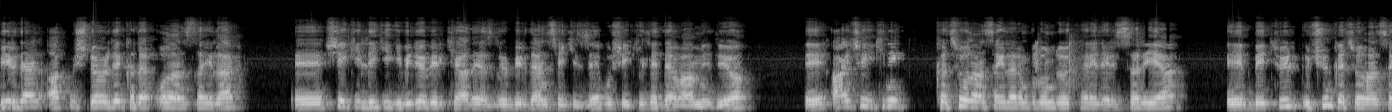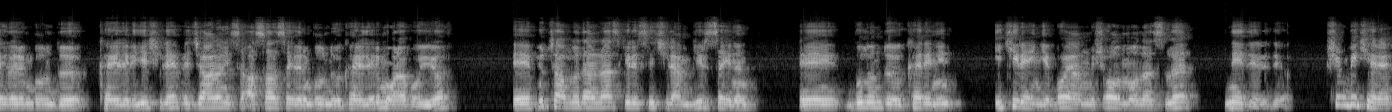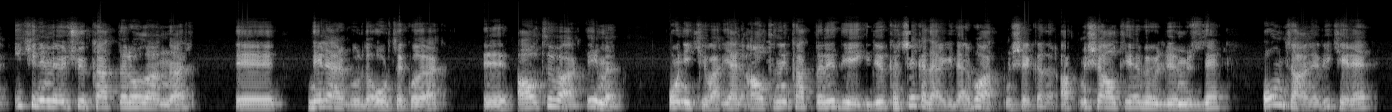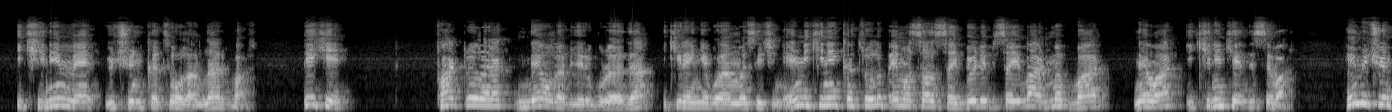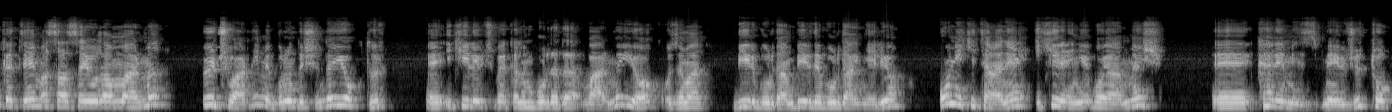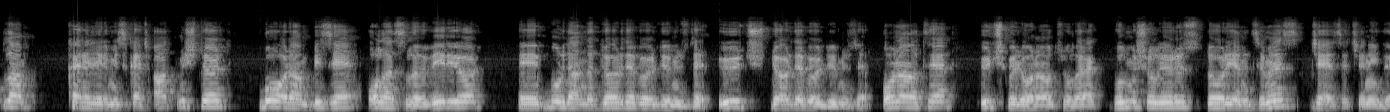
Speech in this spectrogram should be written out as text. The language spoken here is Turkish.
birden 64'e kadar olan sayılar e, şekildeki gibi diyor bir kağıda yazılıyor. Birden 8'e bu şekilde devam ediyor. E, Ayça 2'nin katı olan sayıların bulunduğu kareleri sarıya, e, Betül 3'ün katı olan sayıların bulunduğu kareleri yeşile ve Canan ise asal sayıların bulunduğu kareleri mora boyuyor. E, bu tablodan rastgele seçilen bir sayının e, bulunduğu karenin iki renge boyanmış olma olasılığı nedir diyor. Şimdi bir kere 2'nin ve 3'ün katları olanlar e, neler burada ortak olarak? E, 6 var değil mi? 12 var. Yani 6'nın katları diye gidiyor. Kaça kadar gider bu? 60'a kadar. 66'ya böldüğümüzde 10 tane bir kere 2'nin ve 3'ün katı olanlar var. Peki farklı olarak ne olabilir burada? İki renge boyanması için. Hem 2'nin katı olup hem asal sayı. Böyle bir sayı var mı? Var. Ne var? 2'nin kendisi var. Hem 3'ün katı hem asal sayı olan var mı? 3 var değil mi? Bunun dışında yoktur. E, 2 ile 3 bakalım burada da var mı? Yok. O zaman 1 buradan 1 de buradan geliyor. 12 tane iki renge boyanmış e, karemiz mevcut. Toplam karelerimiz kaç? 64. Bu oran bize olasılığı veriyor. E, buradan da 4'e böldüğümüzde 3, 4'e böldüğümüzde 16, 3 bölü 16 olarak bulmuş oluyoruz. Doğru yanıtımız C seçeneğidir.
